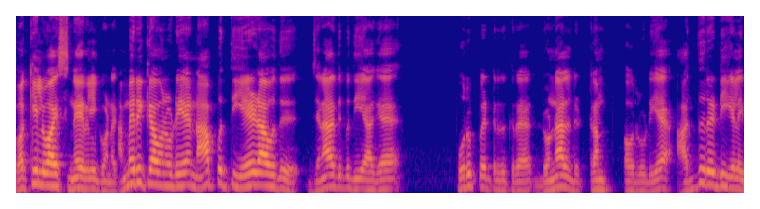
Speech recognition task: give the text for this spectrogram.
வக்கீல் வாய்ஸ் நேர்களுக்கு வணக்கம். அமெரிக்காவினுடைய நாற்பத்தி ஏழாவது ஜனாதிபதியாக பொறுப்பேற்றிருக்கிற டொனால்டு ட்ரம்ப் அவர்களுடைய அதிரடிகளை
